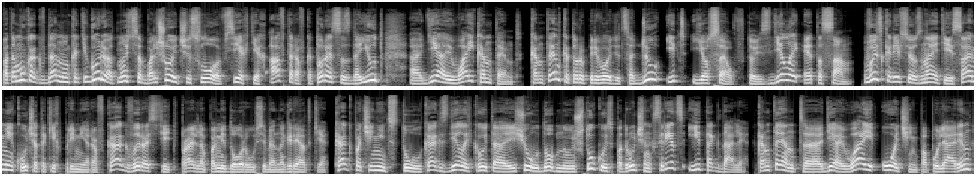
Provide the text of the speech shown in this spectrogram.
Потому как в данную категорию относится большое число всех тех авторов, которые создают а, DIY контент. Контент, который переводится do it yourself, то есть сделай это сам. Вы, скорее всего, знаете и сами куча таких примеров. Как вырастить правильно помидоры у себя на грядке, как починить стул, как сделать какую-то еще удобную штуку из подручных средств и так далее. Контент э, DIY очень популярен,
